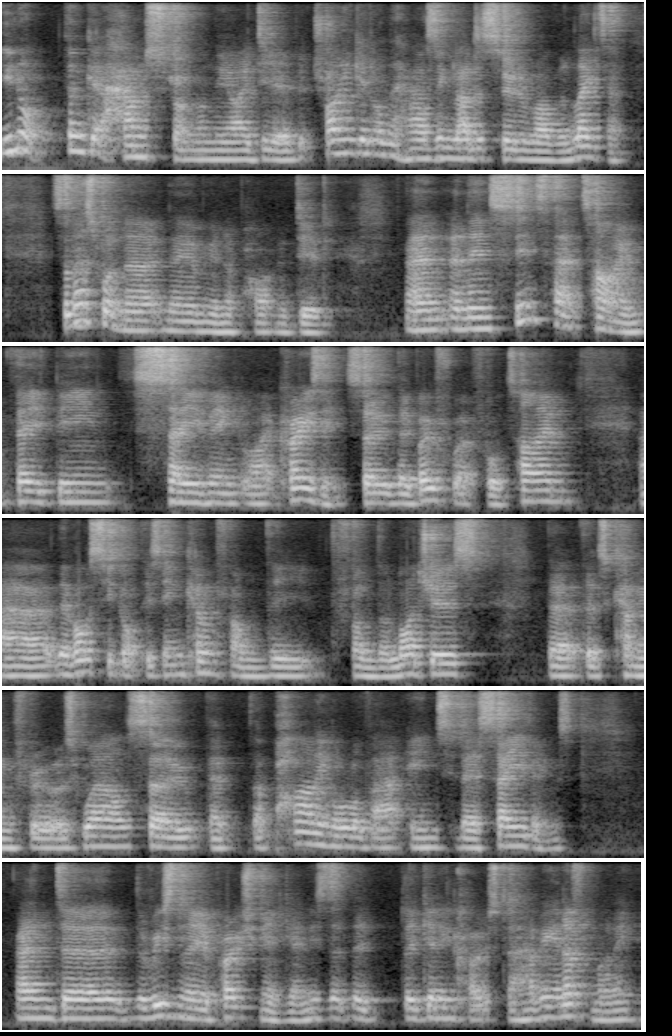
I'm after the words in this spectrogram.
you not don't get hamstrung on the idea, but try and get on the housing ladder sooner rather than later. So that's what Naomi and her partner did. And, and then since that time, they've been saving like crazy. So they both work full time. Uh, they've obviously got this income from the from the lodgers that, that's coming through as well. So they're, they're piling all of that into their savings. And uh, the reason they approached me again is that they, they're getting close to having enough money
